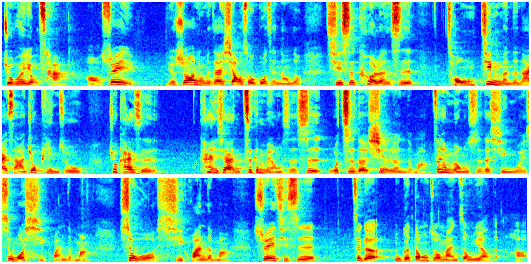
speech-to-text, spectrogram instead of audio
就会有差，好，所以有时候你们在销售过程当中，其实客人是从进门的那一刹就品足，就开始看一下你这个美容师是我值得信任的吗？这个美容师的行为是我喜欢的吗？是我喜欢的吗？所以其实这个五个动作蛮重要的，好，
